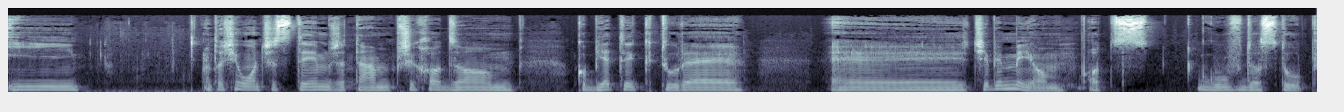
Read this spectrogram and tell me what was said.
I to się łączy z tym, że tam przychodzą kobiety, które e, ciebie myją od głów do stóp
